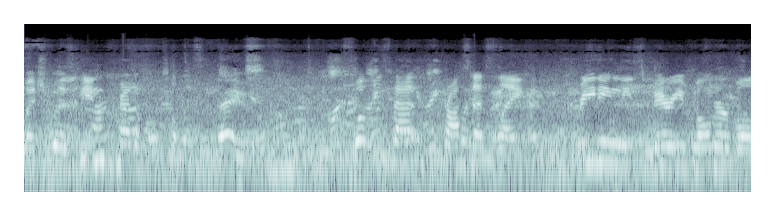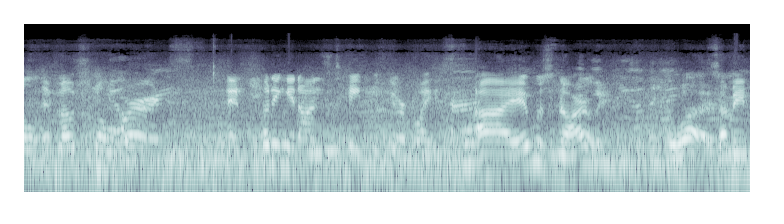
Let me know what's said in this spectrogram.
which was incredible to listen Thanks. to what was that process like reading these very vulnerable emotional words and putting it on tape with your voice uh, it was gnarly it was i mean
